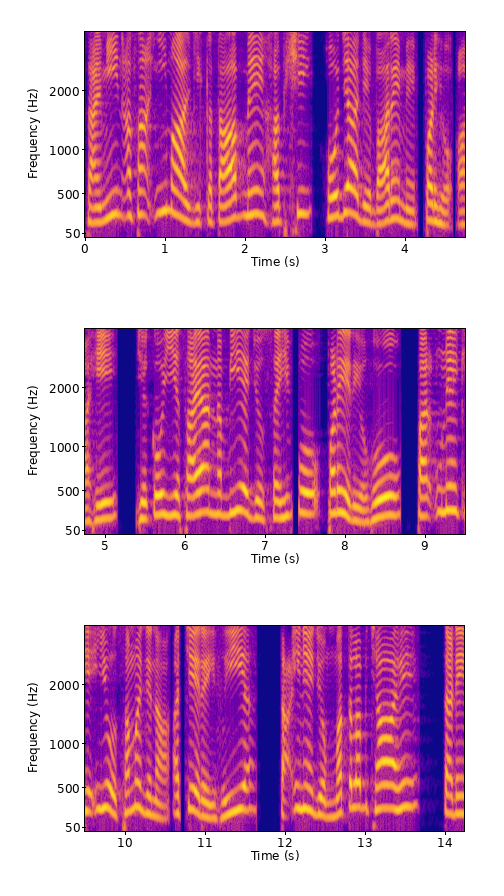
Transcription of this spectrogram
साइमीन असां ईमाल जी किताब में हबशी खोजा जे बारे में पढ़ियो आहे जेको यसाया नबीअ जो सहीफ़ो पढ़े रहियो हो पर उन खे इहो समझ न अचे रही हुई त इन जो मतिलब छा आहे तॾहिं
